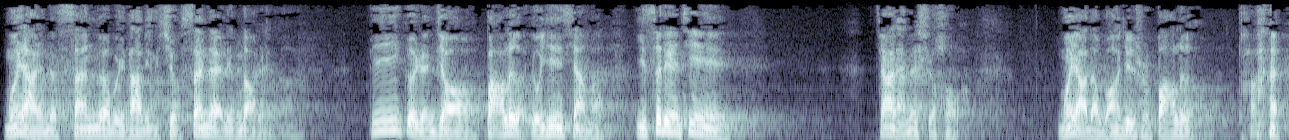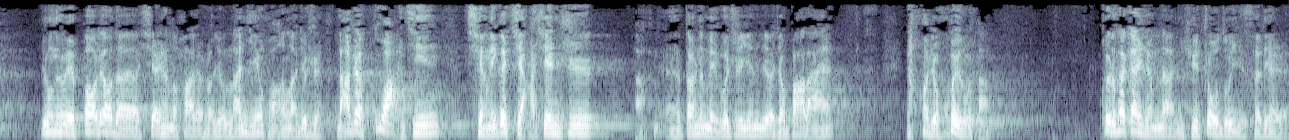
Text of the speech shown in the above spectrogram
摩亚人的三个伟大领袖、三代领导人啊。第一个人叫巴勒，有印象吗？以色列进迦南的时候，摩亚的王就是巴勒。他用那位爆料的先生的话来说，就蓝金黄了，就是拿着挂金请了一个假先知啊。呃，当时美国之音叫叫巴兰，然后就贿赂他。贿赂他干什么呢？你去咒诅以色列人，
